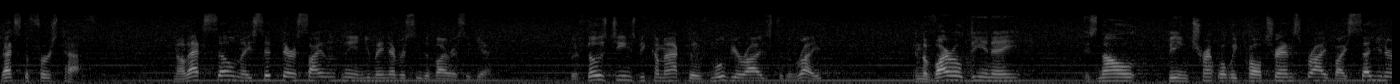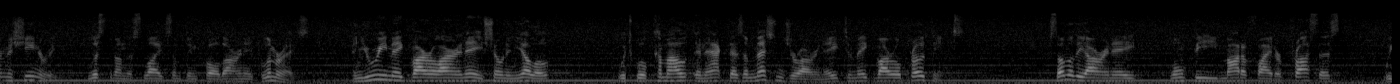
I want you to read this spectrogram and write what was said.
That's the first half. Now that cell may sit there silently and you may never see the virus again. But if those genes become active, move your eyes to the right, and the viral DNA is now being what we call transcribed by cellular machinery, listed on the slide something called RNA polymerase. And you remake viral RNA, shown in yellow, which will come out and act as a messenger RNA to make viral proteins. Some of the RNA won't be modified or processed. We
